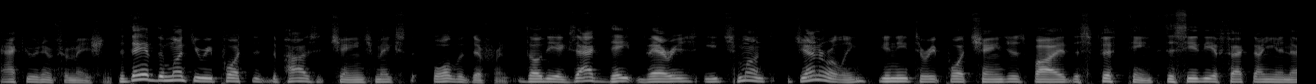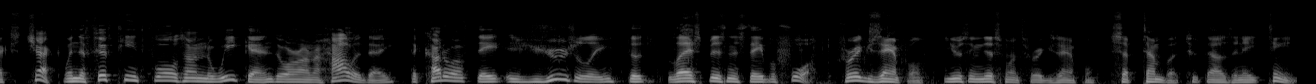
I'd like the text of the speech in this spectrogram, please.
accurate information. The day of the month you report the deposit change makes all the difference. Though the exact date varies each month, generally you need to report changes by the 15th to see the effect on your next check. When the 15th falls on the weekend or on a holiday, the cutoff date is usually the last business day before. For example, using this month for example, September 2018.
